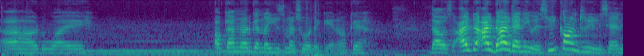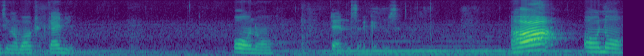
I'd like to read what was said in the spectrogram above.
Uh, how do I? Okay, I'm not gonna use my sword again. Okay, that was I. I died anyways. You can't really say anything about it, can you? Oh no, ten seconds. Ah! Oh no,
